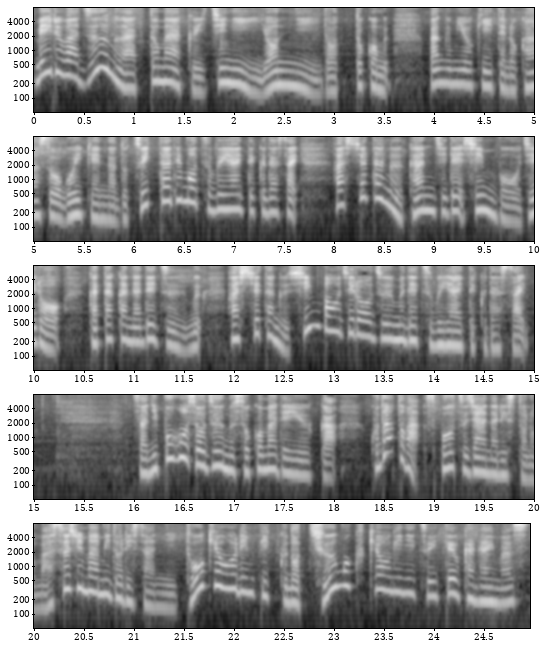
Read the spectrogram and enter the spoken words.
メールは zoom.1242.com。番組を聞いての感想、ご意見などツイッターでもつぶやいてください。ハッシュタグ漢字で辛坊治郎、カタカナでズーム、ハッシュタグ辛坊治郎ズームでつぶやいてください。さあ、ニッポン放送ズームそこまで言うか。この後はスポーツジャーナリストの増島みどりさんに東京オリンピックの注目競技について伺います。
